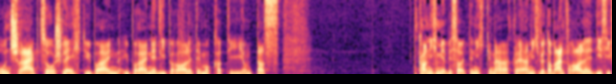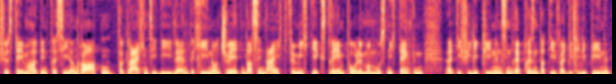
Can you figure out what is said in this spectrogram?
und schreibt so schlecht über, ein, über eine liberale Demokratie? Und das, kann ich mir bis heute nicht genau erklären. Ich würde aber einfach alle, die sich für das Thema halt interessieren, raten, vergleichen Sie die Länder China und Schweden. Das sind eigentlich für mich die Extrempole. Man muss nicht denken, äh, die Philippinen sind repräsentativ, weil die Philippinen,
